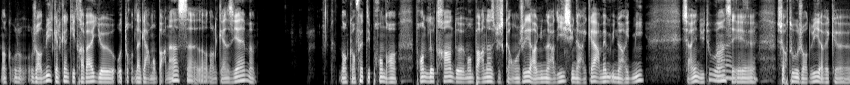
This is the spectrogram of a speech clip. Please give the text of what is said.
donc aujourd'hui, quelqu'un qui travaille euh, autour de la gare Montparnasse, euh, dans, le 15e, donc en fait, il prendre, prendre le train de Montparnasse jusqu'à Angers à 1h10, 1h15, même 1h30, c'est rien du tout. Hein. Ouais, c'est euh, surtout aujourd'hui avec euh,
